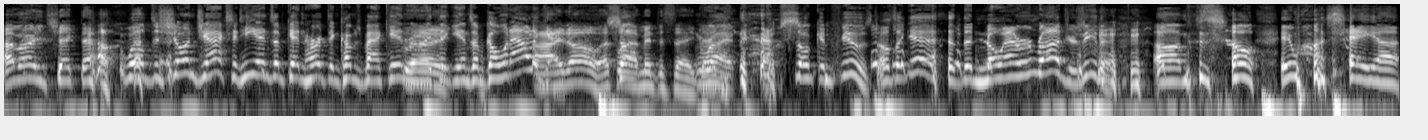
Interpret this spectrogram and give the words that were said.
I've already checked out. well, DeSean Jackson, he ends up getting hurt, then comes back in, and then I think he ends up going out again. I know. That's So- what I meant to say. Thank Right. I'm so confused. I was like, yeah, the, no Aaron Rodgers either. Um, so it was a uh,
